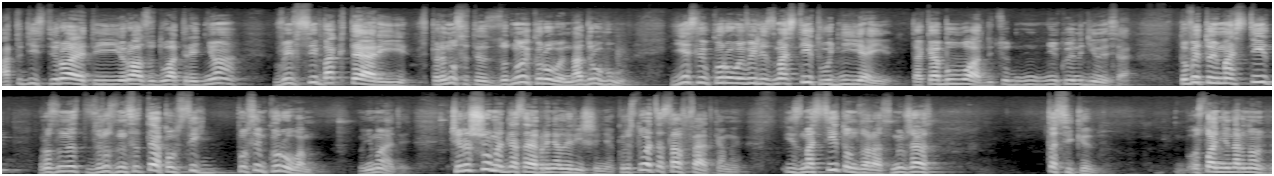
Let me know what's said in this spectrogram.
а тоді стираєте її раз у 2-3 дня, ви всі бактерії переносите з одної корови на другу. Якщо в корови виліз мастіт в однієї, таке буває, до цього нікуди не дінеться, то ви той мастіт рознесете по, всіх, по всім коровам. Понімаєте? Через що ми для себе прийняли рішення? Користуватися салфетками. І з мастітом зараз ми вже та сіки. Останні, мабуть,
